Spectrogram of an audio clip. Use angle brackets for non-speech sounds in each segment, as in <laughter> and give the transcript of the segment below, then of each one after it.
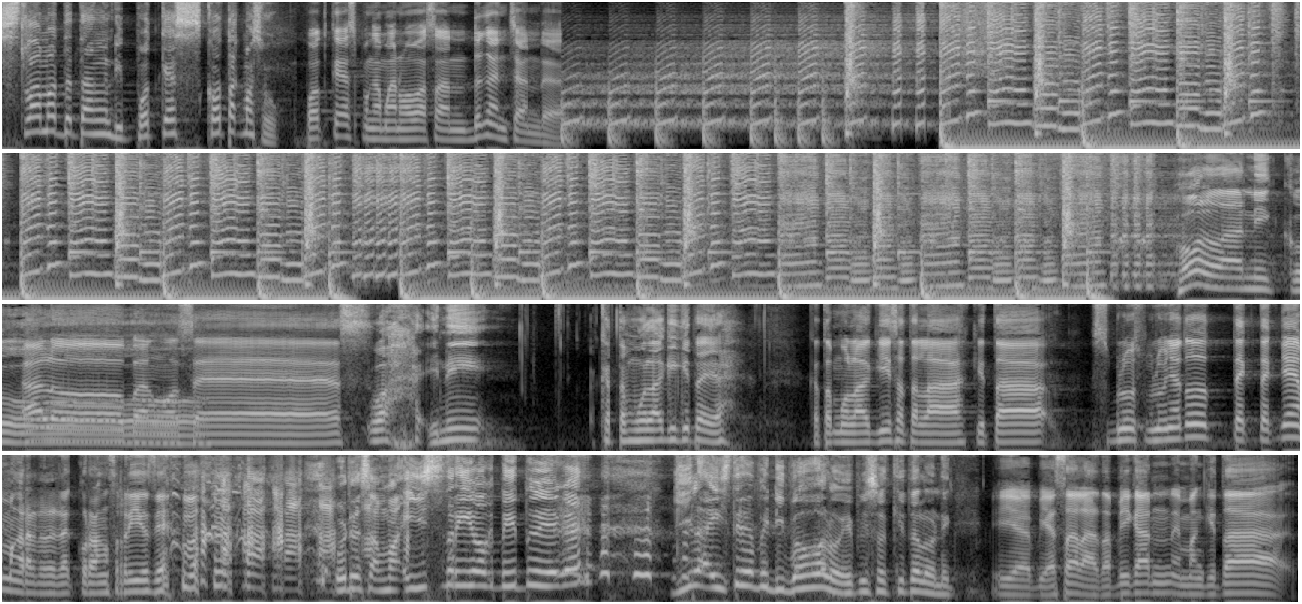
Selamat datang di podcast Kotak Masuk. Podcast pengaman wawasan dengan canda. Hola Niko. Halo Bang Moses. Wah ini ketemu lagi kita ya. Ketemu lagi setelah kita sebelum-sebelumnya tuh tek-teknya emang rada-rada kurang serius ya Bang. <laughs> Udah sama istri waktu itu ya kan. Gila istri sampai di bawah loh episode kita loh Nik. Iya biasa lah, tapi kan emang kita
